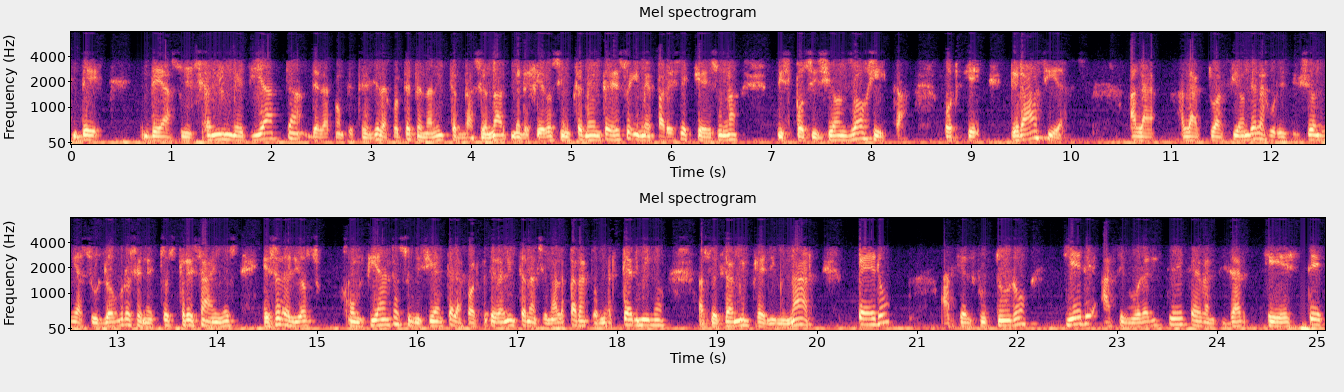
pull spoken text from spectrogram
de asunción inmediata de la competencia de la Corte Penal Internacional. Me refiero simplemente a eso y me parece que es una disposición lógica, porque gracias a la, a la actuación de la jurisdicción y a sus logros en estos tres años, eso le dio confianza suficiente a la Corte Penal Internacional para poner término a su examen preliminar. Pero hacia el futuro quiere asegurar y tiene que garantizar que este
